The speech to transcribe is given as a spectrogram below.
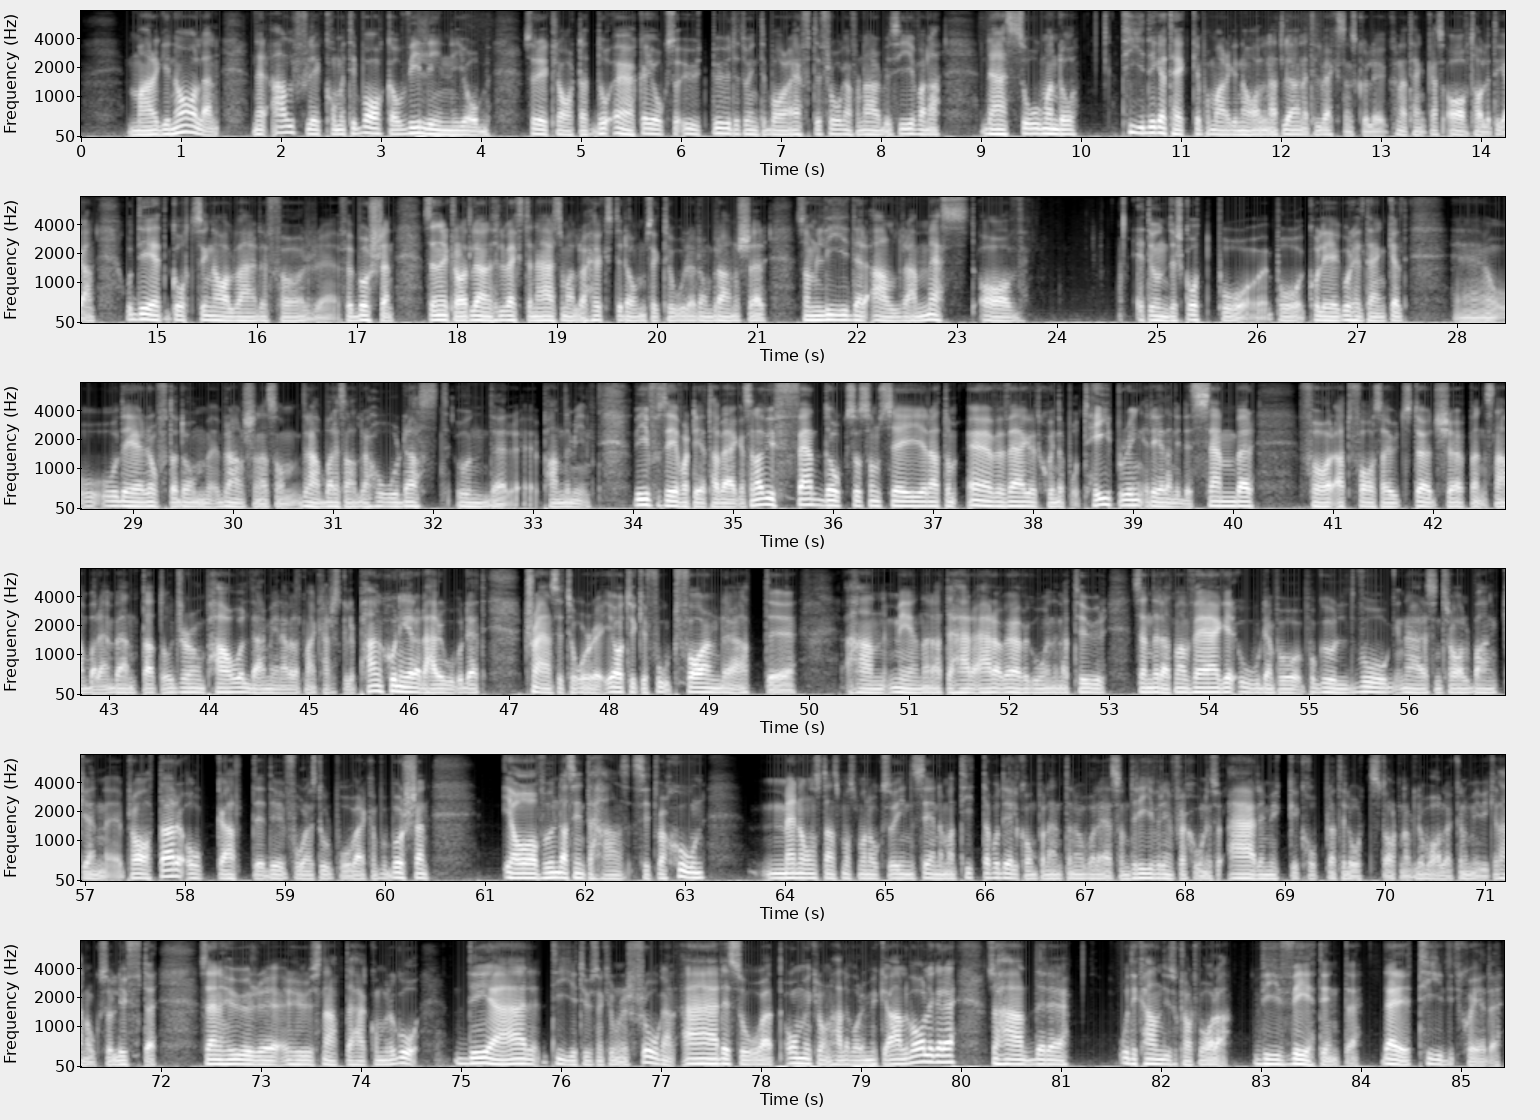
marginalen. När allt fler kommer tillbaka och vill in i jobb så är det klart att då ökar ju också utbudet och inte bara efterfrågan från arbetsgivarna. Där såg man då tidiga tecken på marginalen att lönetillväxten skulle kunna tänkas avta lite grann. Och det är ett gott signalvärde för, eh, för börsen. Sen är det klart att lönetillväxten är som allra högst i de sektorer, de branscher som lider allra mest av ett underskott på, på kollegor helt enkelt. Eh, och, och, det är ofta de branscherna som drabbades allra hårdast under pandemin. Vi får se vart det tar vägen. Sen har vi Fed också som säger att de överväger att skynda på tapering redan i december för att fasa ut stödköpen snabbare än väntat och Jerome Powell där menar väl att man kanske skulle pensionera det här ordet transitory. Jag tycker fortfarande att eh, han menar att det här är av övergående natur. Sen det där att man väger orden på, på guldvåg när centralbanken eh, pratar och att det får en stor påverkan på börsen. Jag avundas inte hans situation men någonstans måste man också inse när man tittar på delkomponenterna och vad det är som driver inflationen så är det mycket kopplat till återstarten av global ekonomi, vilket han också lyfter. Sen hur, eh, hur snabbt det här kommer att gå, det är 10 000 kronors frågan. Är det så att omikron hade varit mycket allvarligare så hade det, och det kan det ju såklart vara, vi vet inte. Det är ett tidigt skede.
